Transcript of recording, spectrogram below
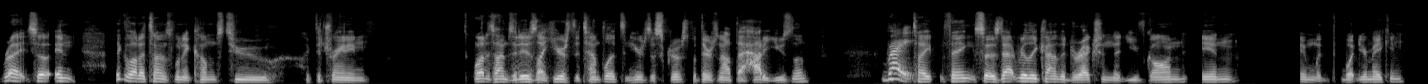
Right. So and i think a lot of times when it comes to like the training a lot of times it is like here's the templates and here's the scripts but there's not the how to use them right. type thing. So is that really kind of the direction that you've gone in in with what you're making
